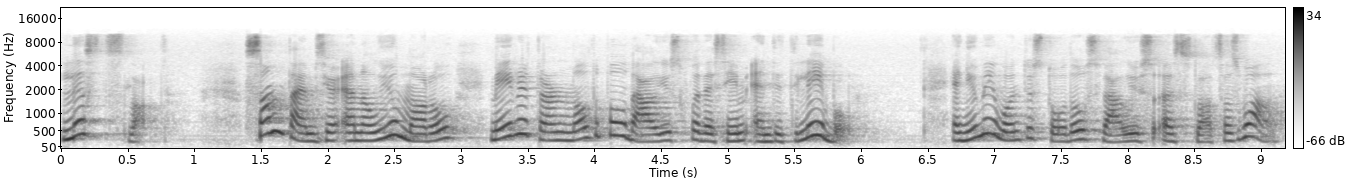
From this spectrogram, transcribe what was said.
List slot. Sometimes your NLU model may return multiple values for the same entity label, and you may want to store those values as slots as well.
